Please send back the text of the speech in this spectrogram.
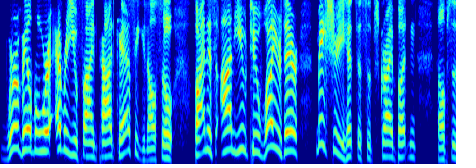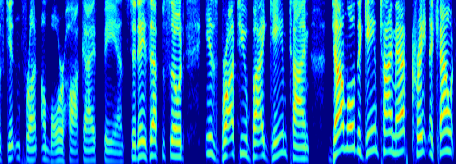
We're available wherever you find podcasts. You can also find us on YouTube. While you're there, make sure you hit the subscribe button. Helps us get in front of more Hawkeye fans. Today's episode is brought to you by Gametime. Download the Gametime app, create an account,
